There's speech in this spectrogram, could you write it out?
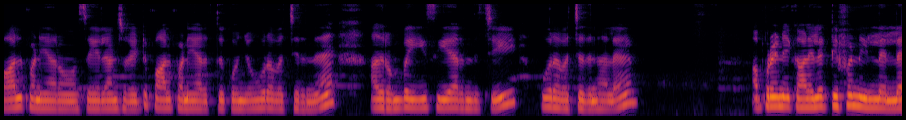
பால் பணியாரம் செய்யலான்னு சொல்லிட்டு பால் பணியாரத்துக்கு கொஞ்சம் ஊற வச்சுருந்தேன். அது ரொம்ப ஈஸியாக இருந்துச்சு. ஊற வச்சதுனால அப்புறம் இன்றைக்கி காலையில் டிஃபன் இல்லைல்ல.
